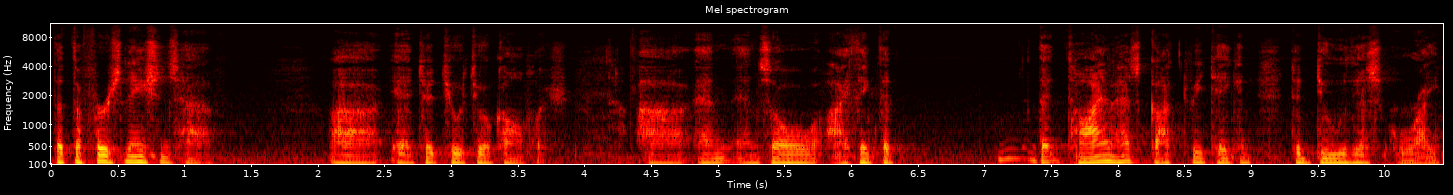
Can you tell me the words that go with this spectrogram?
that the First Nations have uh, to, to, to accomplish. Uh, and, and so I think that that time has got to be taken to do this right.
